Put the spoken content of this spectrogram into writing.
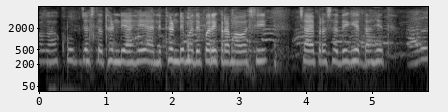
बघा खूप जास्त थंडी आहे आणि थंडीमध्ये परिक्रमावासी चाय प्रसादी घेत आहेत. अरे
